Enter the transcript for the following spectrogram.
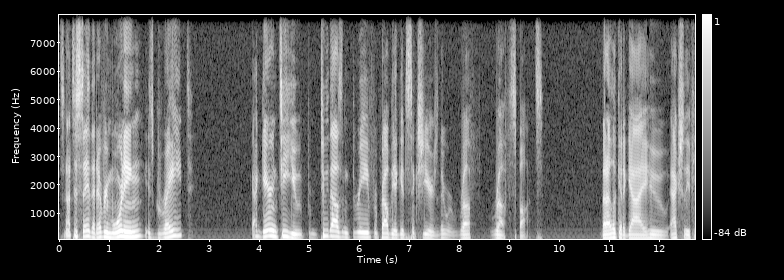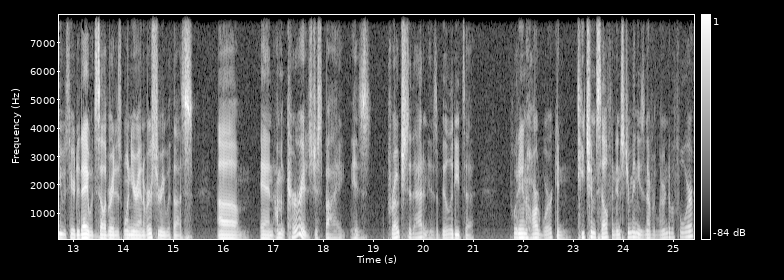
it's not to say that every morning is great. I guarantee you, from 2003 for probably a good six years, there were rough, rough spots. But I look at a guy who actually, if he was here today, would celebrate his one year anniversary with us. Um, and I'm encouraged just by his approach to that and his ability to put in hard work and teach himself an instrument he's never learned before.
